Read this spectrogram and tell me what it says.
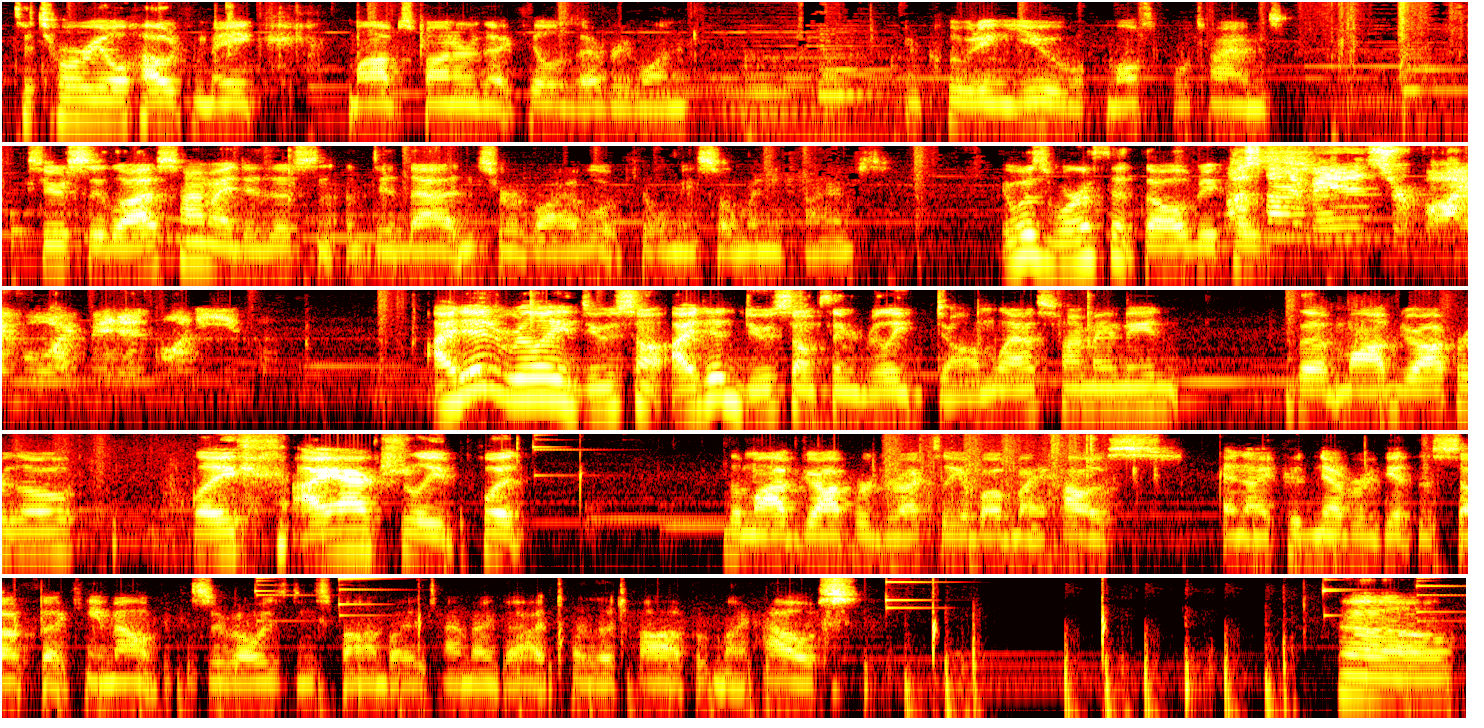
Tutorial how to make mob spawner that kills everyone. Including you, multiple times. Seriously, last time I did this, and did that in survival, it killed me so many times. It was worth it though, because... Last time I made it survival, I made it uneven. I did really do some. I did do something really dumb last time I made the mob dropper though. Like I actually put the mob dropper directly above my house, and I could never get the stuff that came out because it would always despawn by the time I got to the top of my house. Oh,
